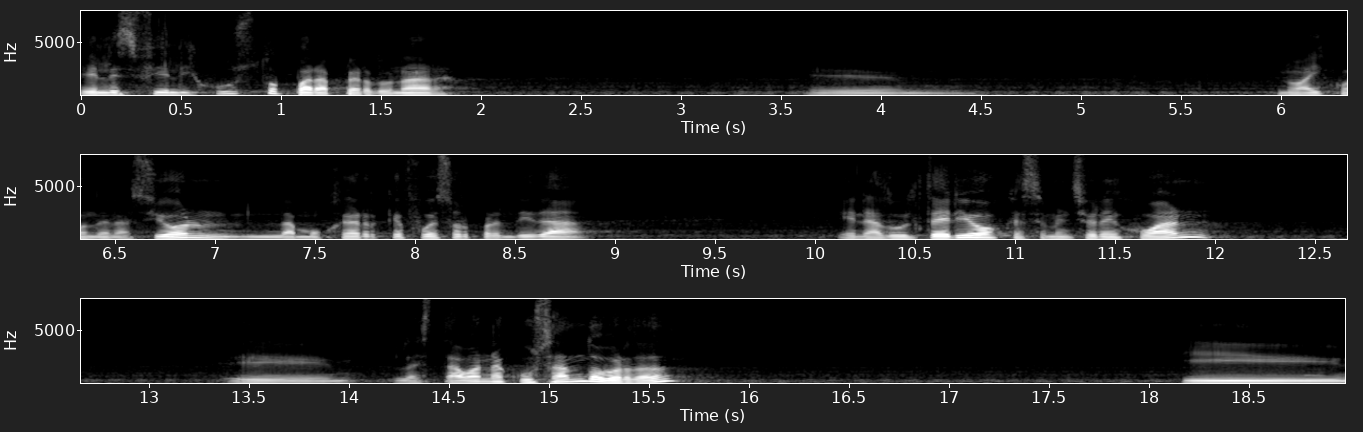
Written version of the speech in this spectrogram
Él es fiel y justo para perdonar. Em, no hay condenación. La mujer que fue sorprendida en adulterio que se menciona en Juan, eh, la estaban acusando, ¿verdad? Y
